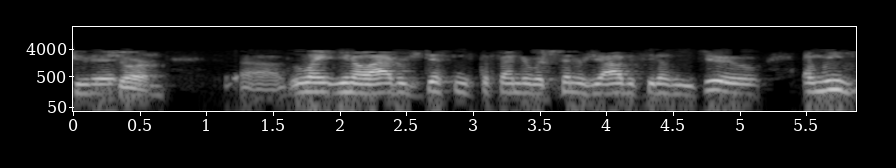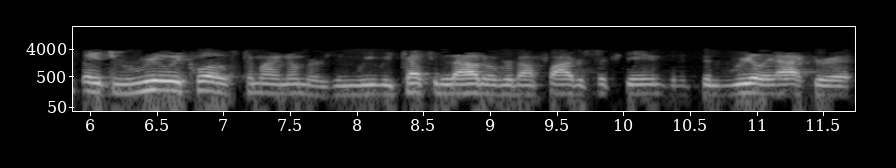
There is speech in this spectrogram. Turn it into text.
shoot it. Sure. And, uh, length, you know, average distance defender, which Synergy obviously doesn't do. And we, it's really close to my numbers. And we, we tested it out over about five or six games and it's been really accurate.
